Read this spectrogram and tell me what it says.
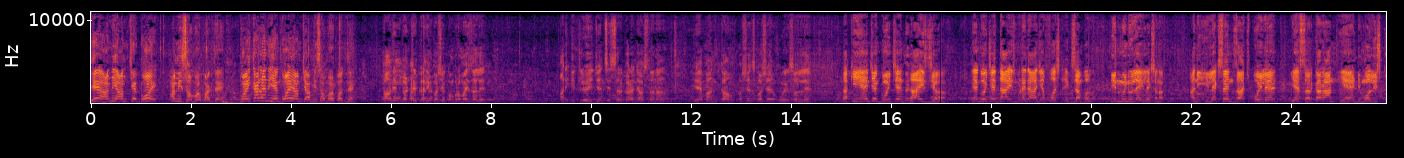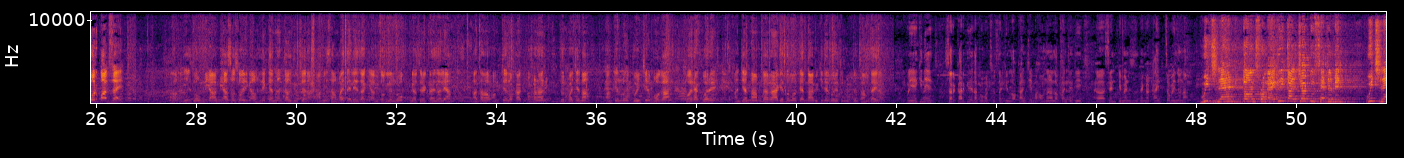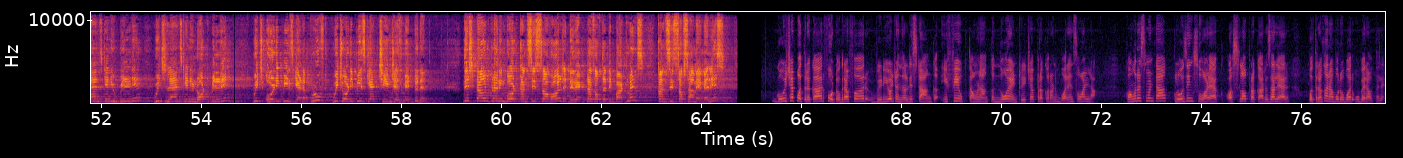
हे आमी आमचे गोंय आमी सांबाळपाक जाय गोंयकारांनी हे गोंय आमचे आमी सांबाळपाक जाय टावन इन कंट्री प्लॅनिंग कशें कॉम्प्रोमायज जाले आनी इतल्यो एजन्सी सरकाराच्या आसतना हें बांदकाम अशेंच कशें वयर सरलें ताकी हें जें गोंयचें दायज जें आहा, हें गोयचे दायज म्हणटा तें आज हे फर्स्ट एक्झाम्पल तीन म्हयन उरले इलेक्शनाक आनी इलेक्शन जाच पयले हे सरकारान हें डिमॉलिश करपाक जाय. ही जमनी आमी आसो सो हिंगा असले केन्नाच जावंक दिवचे ना. आमी सांबाळटले हे जागे. आमी सगळे लोक हिंगा एकठांय जाल्या आतां आमच्या लोकांक फकाणां दवरपाचे ना. आमचे लोक गोंयचे मोगान बऱ्याक बरे. आनी जेन्ना आमकां राग येतलो तेन्ना आमी कितें करीत म्हणून सांग जायना पण हें कितें सरकार कितें दाखोवपाक सोदता की लोकांची भावना लोकांची जी सेंटिमेंट आसा तांकां कांयच समजूं ना Which land turns from agriculture to settlement? Which lands can you build in? Which lands can you not build in? Which ODPs get approved? Which ODPs get changes made to them? This town planning board consists of all the directors of the departments, consists of some MLAs, गोंयचे पत्रकार photographer video जर्नलिस्टांक इफ्फी उक्तावणाक no एंट्रीचें प्रकरण बरेंच वाडलां काँग्रेस म्हणटा closing सुवाळ्याक असलो प्रकार जाल्यार पत्रकारां बरोबर उबे रावतले.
